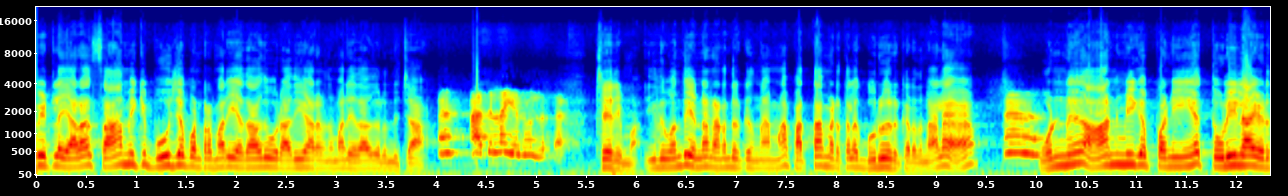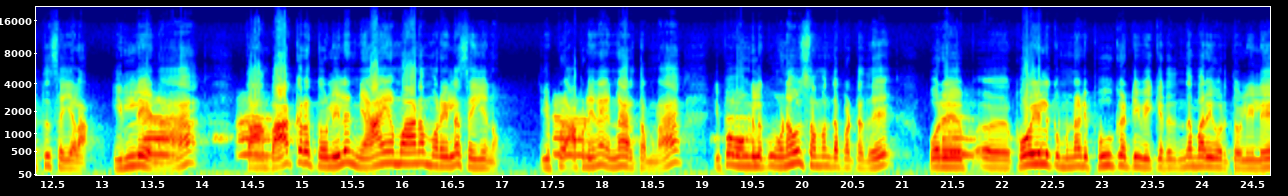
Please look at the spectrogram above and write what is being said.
வீட்டுல யாராவது சாமிக்கு பூஜை பண்ற மாதிரி ஏதாவது ஒரு அதிகாரம் இந்த மாதிரி ஏதாவது இருந்துச்சா? அதெல்லாம் எதுவும் இல்லை சார். சரிம்மா. இது வந்து என்ன நடந்திருக்குதுன்னாம்மா பத்தாம் இடத்துல குரு இருக்கிறதுனால ஒன்று ஆன்மீக பணியை தொழிலாக எடுத்து செய்யலாம். இல்லைன்னா தான் பார்க்குற தொழிலை நியாயமான முறையில் செய்யணும். இப்போ அப்படின்னா என்ன அர்த்தம்னா இப்போ உங்களுக்கு உணவு சம்மந்தப்பட்டது ஒரு கோயிலுக்கு முன்னாடி பூ கட்டி வைக்கிறது இந்த மாதிரி ஒரு தொழில்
